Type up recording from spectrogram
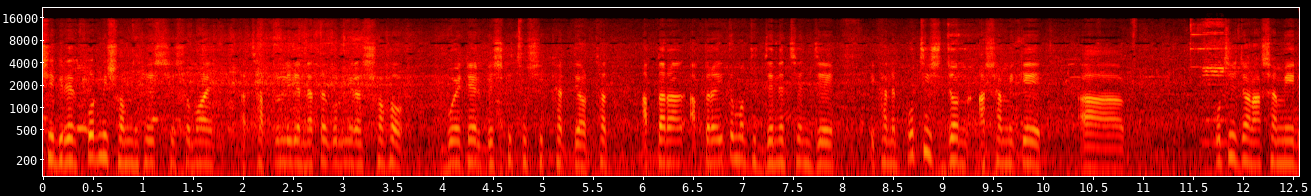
শিবিরের কর্মী সন্দেহে সে সময় ছাত্রলীগের নেতাকর্মীরা সহ বুয়েটের বেশ কিছু শিক্ষার্থী অর্থাৎ আপনারা আপনারা ইতিমধ্যে জেনেছেন যে এখানে পঁচিশ জন আসামিকে পঁচিশ জন আসামির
